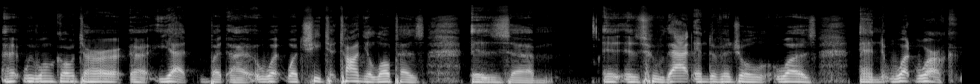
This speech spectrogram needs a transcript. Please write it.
uh, we won't go into her uh, yet, but uh, what what she Tanya Lopez is. Um, is who that individual was and what work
